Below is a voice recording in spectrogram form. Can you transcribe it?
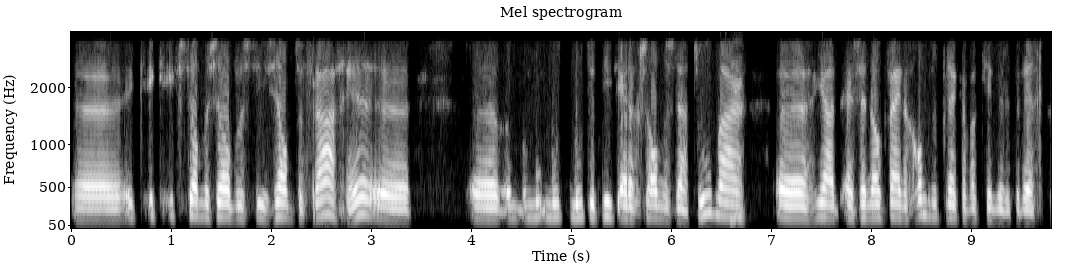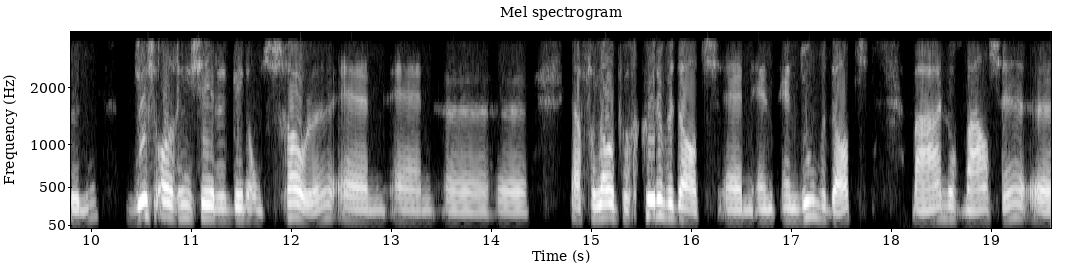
uh, ik, ik, ik stel mezelf eens diezelfde vraag. Hè? moet, moet het niet ergens anders naartoe? Maar ja, er zijn ook weinig andere plekken waar kinderen terecht kunnen. Dus organiseren we het binnen onze scholen. En, en voorlopig kunnen we dat en, en, en doen we dat. Maar nogmaals, hè,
